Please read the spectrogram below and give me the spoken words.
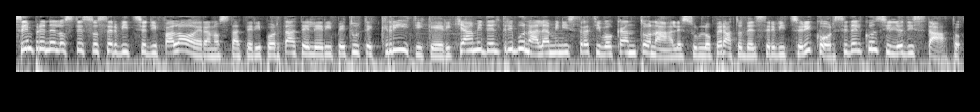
Sempre nello stesso servizio di Falò erano state riportate le ripetute critiche e richiami del Tribunale amministrativo cantonale sull'operato del servizio ricorsi del Consiglio di Stato.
